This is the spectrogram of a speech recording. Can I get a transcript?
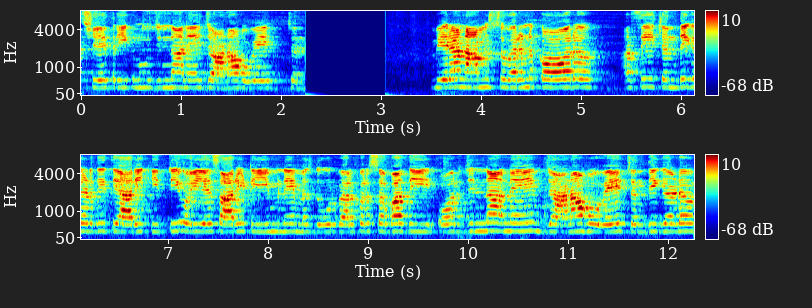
6 ਤਰੀਕ ਨੂੰ ਜਿਨ੍ਹਾਂ ਨੇ ਜਾਣਾ ਹੋਵੇ ਚੰ- ਮੇਰਾ ਨਾਮ ਸਵਰਨ ਕੌਰ, ਅਸੀਂ ਚੰਡੀਗੜ੍ਹ ਦੀ ਤਿਆਰੀ ਕੀਤੀ ਹੋਈ ਹੈ। ਸਾਰੀ ਟੀਮ ਨੇ ਮਜ਼ਦੂਰ ਵੈਲਫੇਅਰ ਸਭਾ ਦੀ ਔਰ ਜਿਨ੍ਹਾਂ ਨੇ ਜਾਣਾ ਹੋਵੇ ਚੰਡੀਗੜ੍ਹ,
